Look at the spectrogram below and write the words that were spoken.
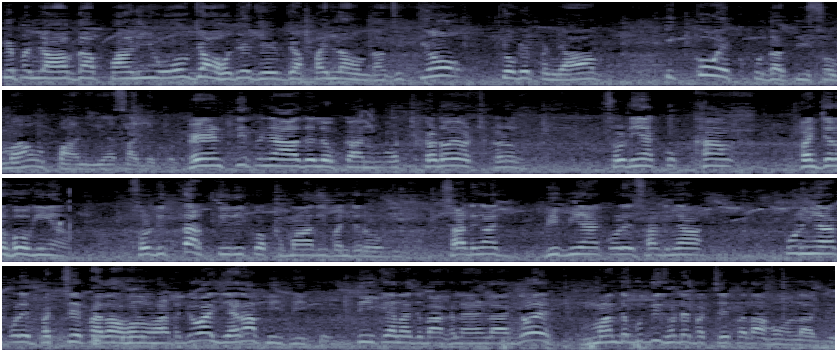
ਕਿ ਪੰਜਾਬ ਦਾ ਪਾਣੀ ਉਹ ਜਿਹਾ ਹੋ ਜੇ ਜੇ ਪਹਿਲਾਂ ਹੁੰਦਾ ਸੀ। ਕਿਉਂ? ਕਿਉਂਕਿ ਪੰਜਾਬ ਇੱਕੋ ਇੱਕ ਕੁਦਰਤੀ ਸੋਮਾ, ਉਹ ਪਾਣੀ ਹੈ ਸਾਡੇ ਕੋਲ। ਬੇਨਤੀ ਪੰਜਾਬ ਦੇ ਲੋਕਾਂ ਨੂੰ, ਉੱਠ ਖੜੋ ਉੱਠ ਖੜੋ। ਤੁਹਾਡੀਆਂ ਕੁੱਖਾਂ ਬੰਜਰ ਹੋ ਗਈਆਂ। ਤੁਹਾਡੀ ਧਰਤੀ ਦੀ ਕੁੱਖ ਮਾਂ ਦੀ ਬੰਜਰ ਹੋ ਗਈ। ਸਾਡੀਆਂ ਬੀਬੀਆਂ ਕੋਲੇ, ਸਾਡੀਆਂ ਕੁੜੀਆਂ ਕੋਲੇ ਬੱਚੇ ਪੈਦਾ ਹੋਣ ਹਟ ਗਏ। ਓਏ ਯਾਰਾ ਪੀ ਪੀ ਕੇ, ਟੀਕਿਆਂ ਨਾਲ ਜਵਾਕ ਲੈਣ ਲੱਗ ਗਏ। ਓਏ ਮੰਦ ਬੁੱਧੀ ਤੁਹਾਡੇ ਬੱਚੇ ਪੈਦਾ ਹੋਣ ਲੱਗ ਗਏ।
